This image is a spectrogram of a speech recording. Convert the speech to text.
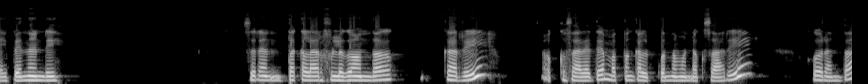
అయిపోయిందండి. సరే ఎంత కలర్ఫుల్గా ఉందో కర్రీ. ఒక్కసారి అయితే మొత్తం కలుపుకుందామండి ఒకసారి. కూర అంతా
